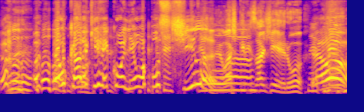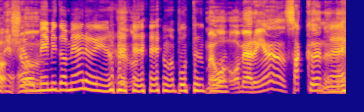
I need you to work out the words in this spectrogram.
É o cara que recolheu a apostila. eu acho que ele exagerou. É, É, bicho. é o meme do Homem-Aranha, né? um apontando Mas pro o. Homem-Aranha sacana, É. né?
